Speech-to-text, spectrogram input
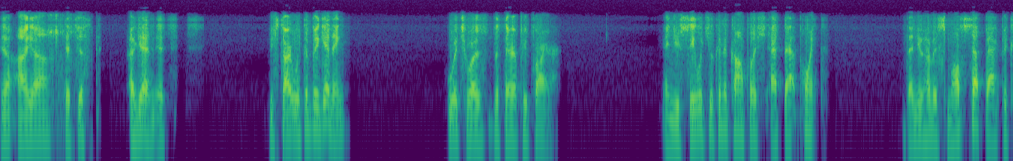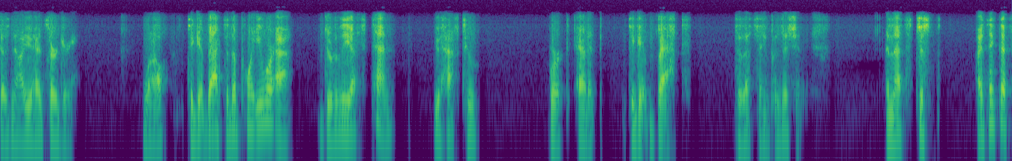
Yeah, I uh it's just again, it's you start with the beginning, which was the therapy prior. And you see what you can accomplish at that point. Then you have a small setback because now you had surgery. Well, to get back to the point you were at, due to the X10, you have to work at it to get back to that same position. And that's just, I think that's,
